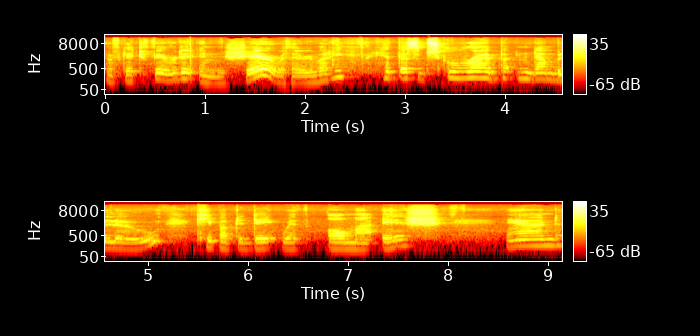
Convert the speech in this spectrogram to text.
Don't forget to favorite it and share it with everybody. Hit that subscribe button down below. Keep up to date with all my ish. And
